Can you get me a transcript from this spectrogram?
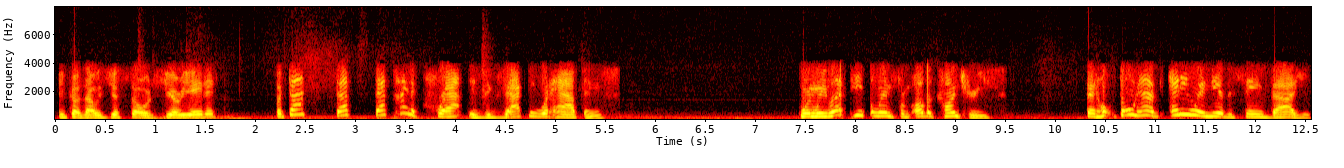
because I was just so infuriated. But that that that kind of crap is exactly what happens when we let people in from other countries that don't have anywhere near the same value.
